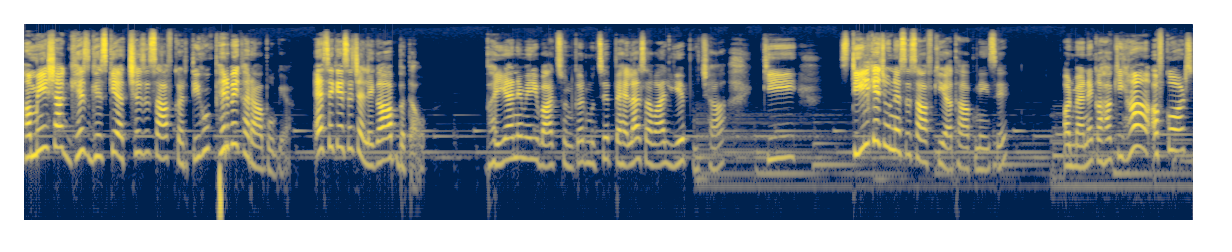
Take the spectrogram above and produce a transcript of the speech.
हमेशा घिस घिस के अच्छे से साफ़ करती हूँ, फिर भी खराब हो गया। ऐसे कैसे चलेगा, आप बताओ। भैया ने मेरी बात सुनकर मुझसे पहला सवाल ये पूछा कि, स्टील के चूने से साफ़ किया था आपने इसे? और मैंने कहा कि हाँ ऑफ़ कोर्स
